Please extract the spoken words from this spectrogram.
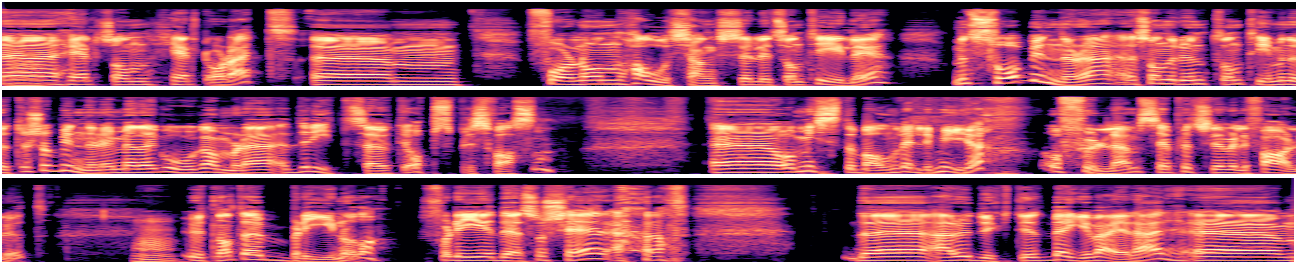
Eh, helt sånn helt ålreit. Um, får noen halvsjanser litt sånn tidlig, men så begynner det, sånn rundt sånn ti minutter, så begynner de med det gode gamle drite seg ut i oppspillsfasen. Uh, og mister ballen veldig mye. Og Fulham ser plutselig veldig farlig ut. Uten at det blir noe, da. Fordi det som skjer, er at det er udyktighet begge veier her. Eh,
